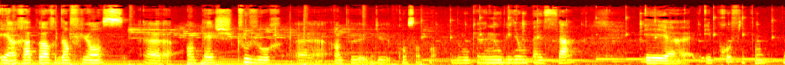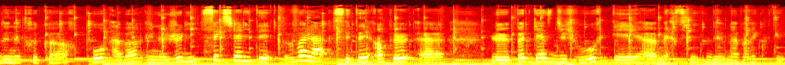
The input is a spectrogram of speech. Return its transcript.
et un rapport d'influence euh, empêche toujours un peu de consentement. Donc n'oublions pas ça et, et, profitons de notre corps pour avoir une jolie sexualité. Voilà, c'était un peu le podcast du jour et merci de m'avoir écouté.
